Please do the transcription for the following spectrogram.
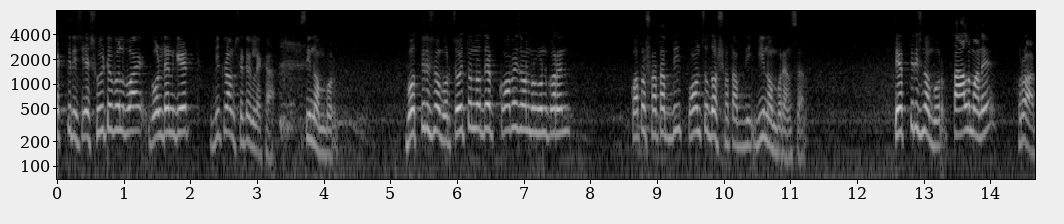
একত্রিশ, a suitable boy, golden gate, Vikram সেটের লেখা, সি নম্বর। বত্রিশ নম্বর চৈতন্যদেব কবে জন্মগ্রহণ করেন? কত শতাব্দী? পঞ্চদশ শতাব্দী, বি নম্বর অ্যান্সার। তেত্রিশ নম্বর, তাল মানে হ্রদ,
